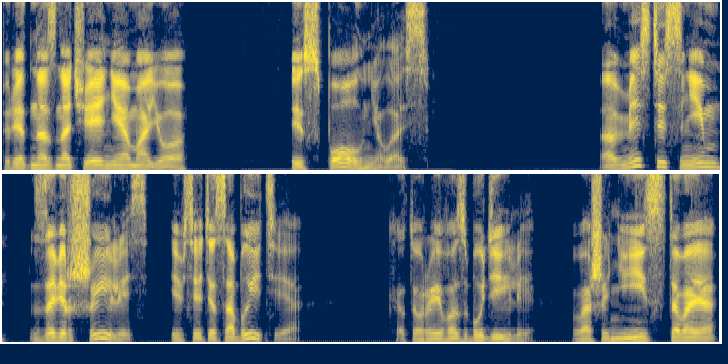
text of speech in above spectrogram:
Предназначение мое исполнилось, а вместе с ним завершились и все те события, которые возбудили ваше неистовое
